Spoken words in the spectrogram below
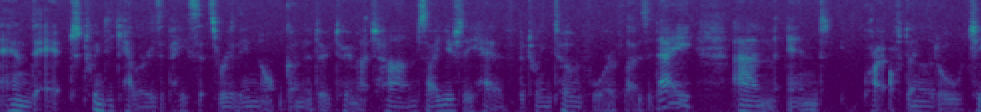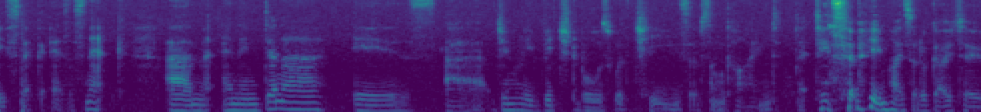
and at 20 calories a piece, it's really not going to do too much harm. So I usually have between two and four of those a day, um, and quite often a little cheese stick as a snack. Um, and then dinner is uh, generally vegetables with cheese of some kind. That tends to be my sort of go-to,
